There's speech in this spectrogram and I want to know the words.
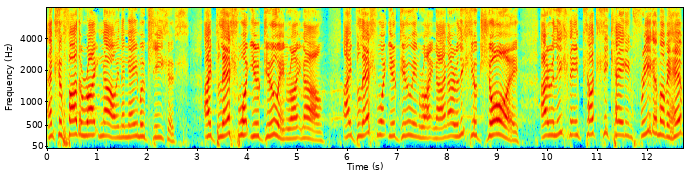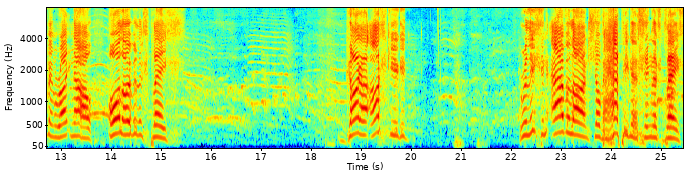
And so, Father, right now, in the name of Jesus, I bless what you're doing right now. I bless what you're doing right now, and I release your joy. I release the intoxicating freedom of heaven right now all over this place. God, I ask you to release an avalanche of happiness in this place.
